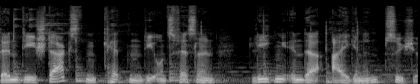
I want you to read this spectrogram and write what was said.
Denn die stärksten Ketten, die uns fesseln, liegen in der eigenen Psyche.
